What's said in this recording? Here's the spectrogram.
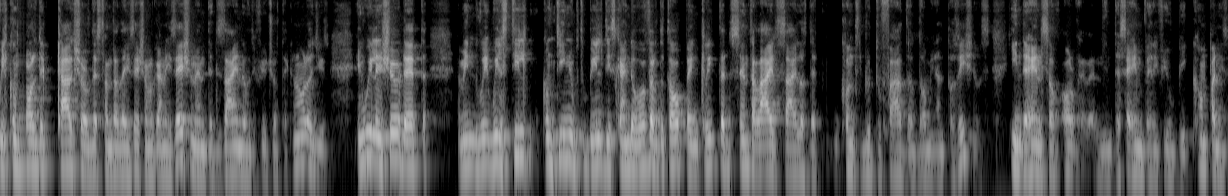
will control the culture of the standardization organization and the design of the future technologies, and will ensure that, I mean, we will still continue to build this kind of over-the-top encrypted centralized silos that contribute to further dominant positions in the hands of all I mean, the same very few big companies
